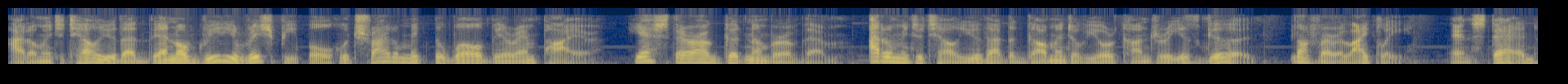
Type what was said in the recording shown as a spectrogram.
I don't mean to tell you that there are not greedy rich people who try to make the world their empire. Yes, there are a good number of them. I don't mean to tell you that the government of your country is good. Not very likely. Instead,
